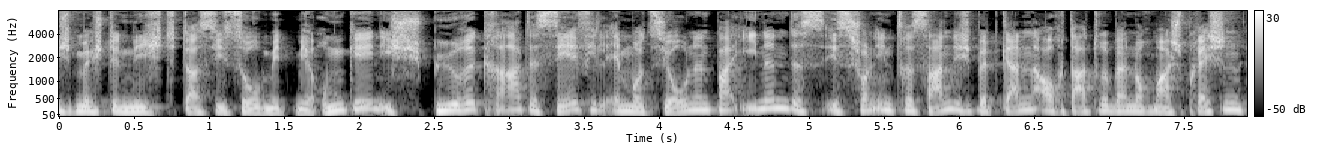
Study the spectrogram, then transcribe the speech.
ich möchte nicht, dass sie so mit mir umgehen. Ich spüre gerade sehr viel Emotionen bei ihnen. Das ist schon interessant. Ich würde gerne auch darüber nochmal sprechen.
